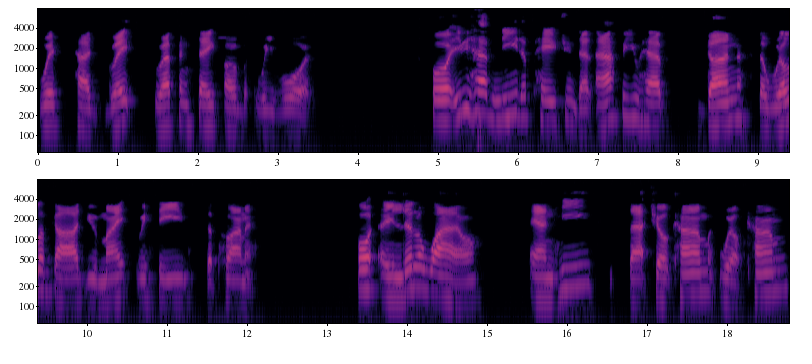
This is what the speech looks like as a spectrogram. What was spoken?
which had great recompense of reward. For if you have need of patience, that after you have done the will of God, you might receive the promise. For a little while, and he that shall come will come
